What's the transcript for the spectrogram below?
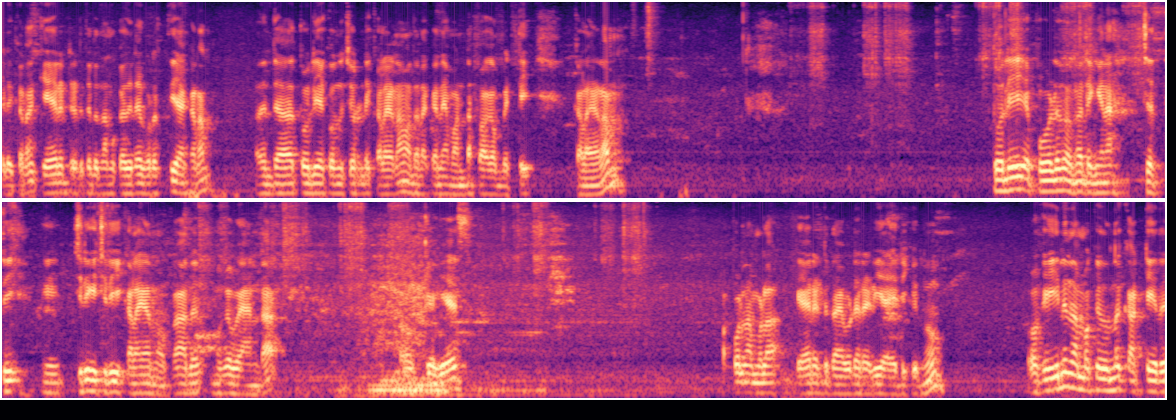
എടുക്കണം. ക്യാരറ്റ് എടുത്തിട്ട് നമുക്കതിനെ വൃത്തിയാക്കണം. അതിന്റെ തൊലിയൊക്കെ ഒന്ന് ചുരണ്ടി കളയണം. അതിനൊക്കെ തന്നെ മണ്ടഭാഗം വെട്ടി കളയണം. തൊലി എപ്പോഴും നന്നായിട്ട് ഇങ്ങനെ ചെത്തി ചിരി ചിരി കളയാൻ നോക്കാം അത് നമുക്ക് വേണ്ട. ഓക്കെ യെസ് അപ്പോൾ നമ്മൾ ക്യാരറ്റ് ഇവിടെ റെഡി ആയിരിക്കുന്നു. ഓക്കെ ഇനി നമുക്കിതൊന്ന് കട്ട് ചെയ്ത്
